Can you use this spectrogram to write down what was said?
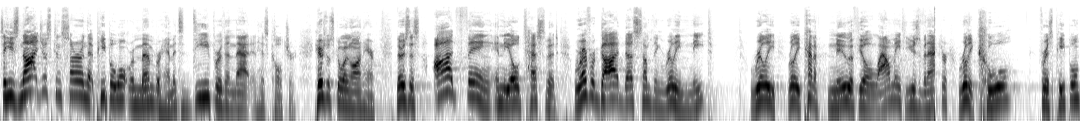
See, he's not just concerned that people won't remember him. It's deeper than that in his culture. Here's what's going on here. There's this odd thing in the Old Testament. Wherever God does something really neat, really, really kind of new, if you'll allow me to use a vernacular, really cool for his people,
